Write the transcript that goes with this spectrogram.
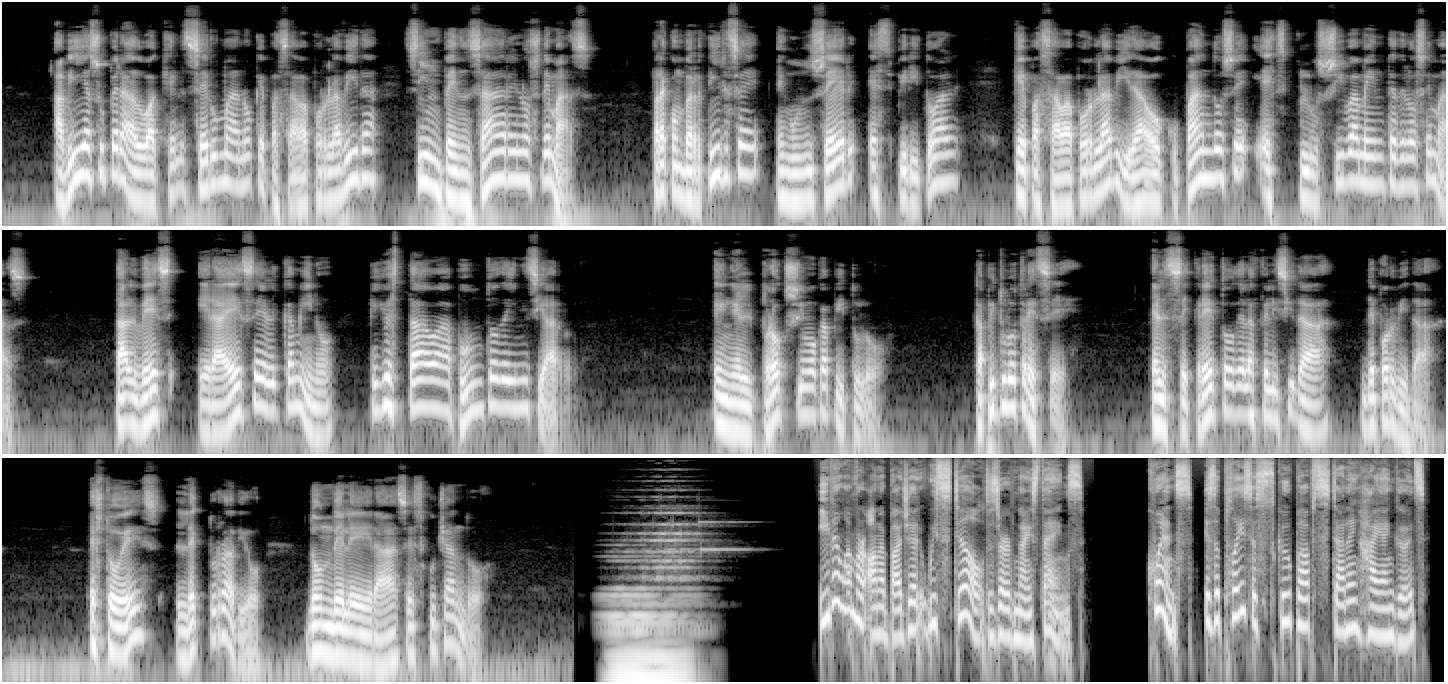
había superado aquel ser humano que pasaba por la vida sin pensar en los demás para convertirse en un ser espiritual que pasaba por la vida ocupándose exclusivamente de los demás. Tal vez era ese el camino que yo estaba a punto de iniciar. En el próximo capítulo, capítulo 13, El secreto de la felicidad de por vida. Esto es Lectu Radio, donde leerás escuchando. Even when we're on a budget, we still deserve nice things. Quince is a place to scoop up stunning high-end goods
